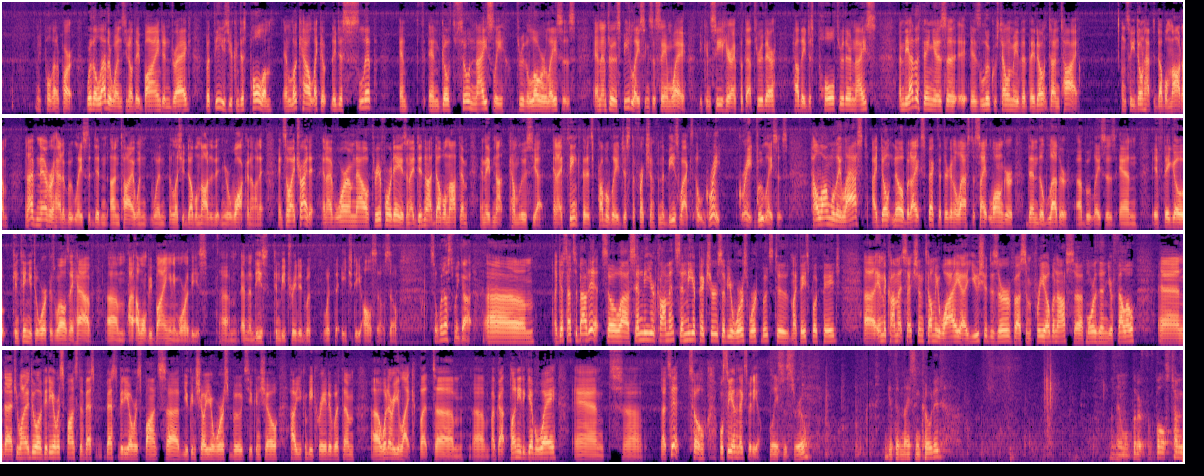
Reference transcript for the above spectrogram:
Let me pull that apart. Where the leather ones, you know, they bind and drag, but these you can just pull them and look how like a, they just slip and and go so nicely through the lower laces. And then through the speed lacings the same way. You can see here I put that through there how they just pull through there nice. And the other thing is uh, is Luke was telling me that they don't untie. And so you don't have to double knot them and I've never had a bootlace that didn't untie when, when unless you double knotted it and you're walking on it. And so I tried it, and I've worn them now three or four days, and I did not double knot them, and they've not come loose yet. And I think that it's probably just the friction from the beeswax. Oh, great, great bootlaces. How long will they last? I don't know, but I expect that they're going to last a sight longer than the leather uh, bootlaces. And if they go continue to work as well as they have, um, I, I won't be buying any more of these. Um, and then these can be treated with, with the HD also. So, so what else do we got? Um, I guess that's about it. So uh, send me your comments, send me your pictures of your worst work boots to my Facebook page. Uh, in the comment section, tell me why uh, you should deserve uh, some free Obenaufs uh, more than your fellow. And uh, if you want to do a video response, the best best video response, you can show your worst boots. You can show how you can be creative with them, uh, whatever you like. But um, uh, I've got plenty to give away, and uh, that's it. So we'll see you in the next video. Laces through. Get them nice and coated. And then we'll put our false tongue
